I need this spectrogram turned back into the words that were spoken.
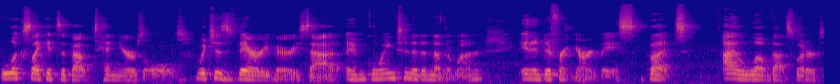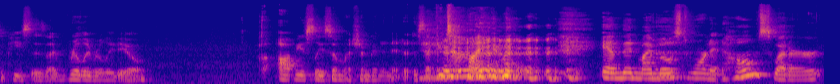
looks like it's about 10 years old, which is very, very sad. I am going to knit another one in a different yarn base, but I love that sweater to pieces. I really, really do. Obviously, so much I'm going to knit it a second time. and then my most worn at home sweater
